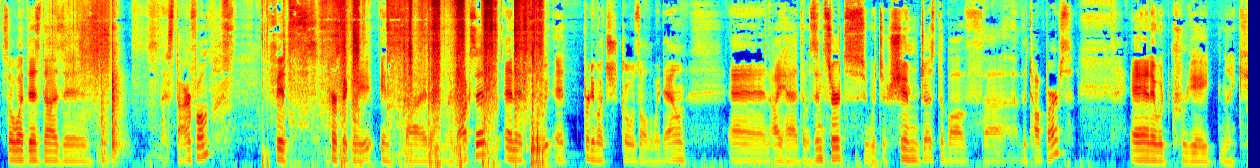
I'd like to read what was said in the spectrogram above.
So what this does is styrofoam fits perfectly inside of my boxes and it's it pretty much goes all the way down. And I had those inserts which are shimmed just above uh, the top bars. And it would create like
